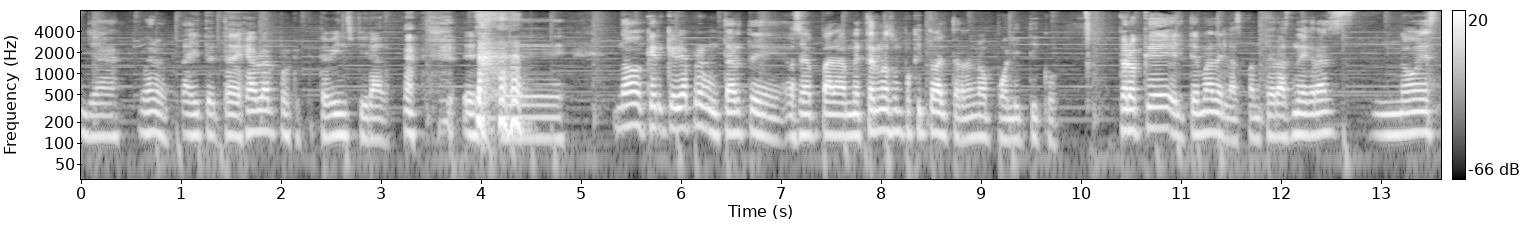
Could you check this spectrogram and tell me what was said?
Ya, bueno, ahí te, te, dejé hablar porque te, vi inspirado. este, no, quería preguntarte, o sea, para meternos un poquito al terreno político. Creo que el tema de las panteras negras no es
